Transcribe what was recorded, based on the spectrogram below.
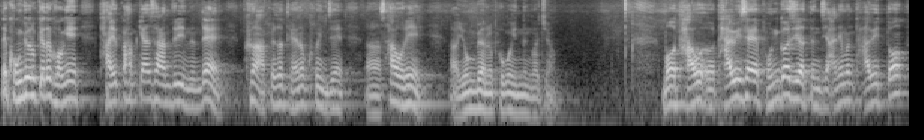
근데 공교롭게도 거기 다윗과 함께한 사람들이 있는데 그 앞에서 대놓고 이제 어, 사울이 어, 용변을 보고 있는 거죠. 뭐 다우- 다윗의 본거지였든지 아니면 다윗도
